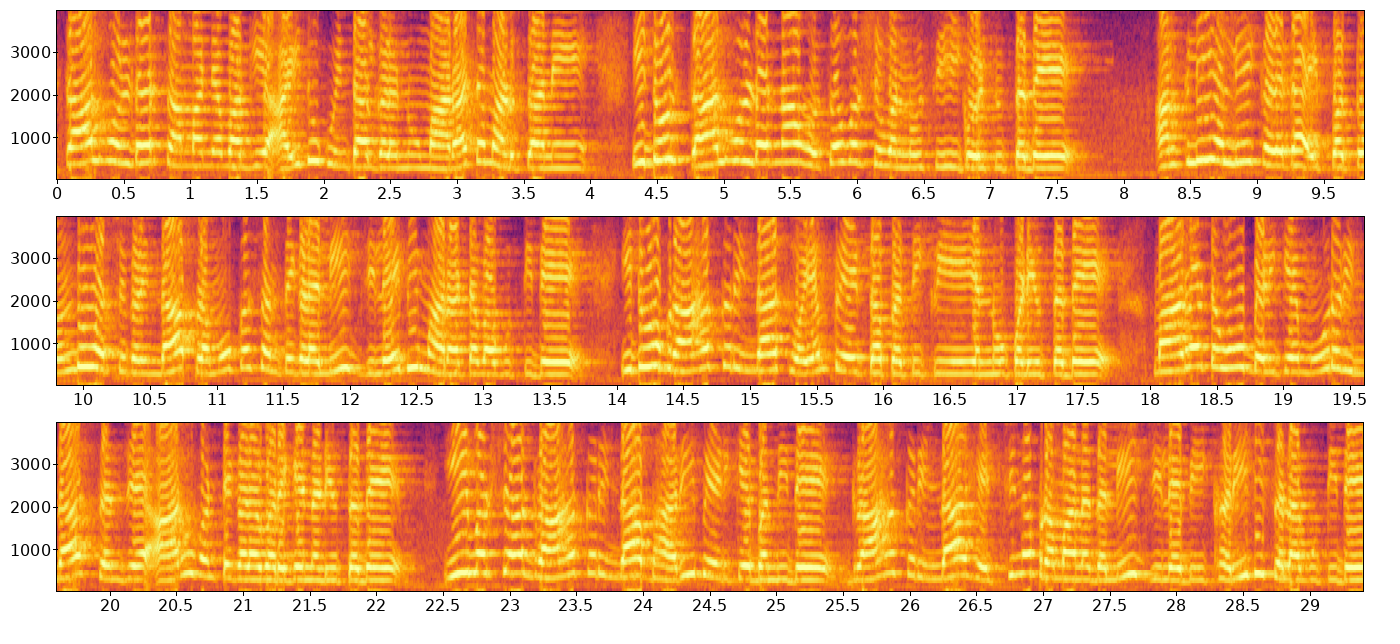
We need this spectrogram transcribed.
ಸ್ಟಾಲ್ ಹೋಲ್ಡರ್ ಸಾಮಾನ್ಯವಾಗಿ ಐದು ಕ್ವಿಂಟಾಲ್ಗಳನ್ನು ಮಾರಾಟ ಮಾಡುತ್ತಾನೆ. ಇದು ಸ್ಟಾಲ್ ಹೋಲ್ಡರ್ನ ಹೊಸ ವರ್ಷವನ್ನು ಸಿಹಿಗೊಳಿಸುತ್ತದೆ. ಅಂಕ್ಲಿಯಲ್ಲಿ ಕಳೆದ ಇಪ್ಪತ್ತೊಂದು ವರ್ಷಗಳಿಂದ ಪ್ರಮುಖ ಸಂತೆಗಳಲ್ಲಿ ಜಿಲೇಬಿ ಮಾರಾಟವಾಗುತ್ತಿದೆ. ಇದು ಗ್ರಾಹಕರಿಂದ ಸ್ವಯಂ ಪ್ರೇರಿತ ಪ್ರತಿಕ್ರಿಯೆಯನ್ನು ಪಡೆಯುತ್ತದೆ. ಮಾರಾಟವು ಬೆಳಿಗ್ಗೆ ಮೂರರಿಂದ ಸಂಜೆ ಆರು ಗಂಟೆಗಳವರೆಗೆ ನಡೆಯುತ್ತದೆ. ಈ ವರ್ಷ ಗ್ರಾಹಕರಿಂದ ಭಾರಿ ಬೇಡಿಕೆ ಬಂದಿದೆ. ಗ್ರಾಹಕರಿಂದ ಹೆಚ್ಚಿನ ಪ್ರಮಾಣದಲ್ಲಿ ಜಿಲೇಬಿ ಖರೀದಿಸಲಾಗುತ್ತಿದೆ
